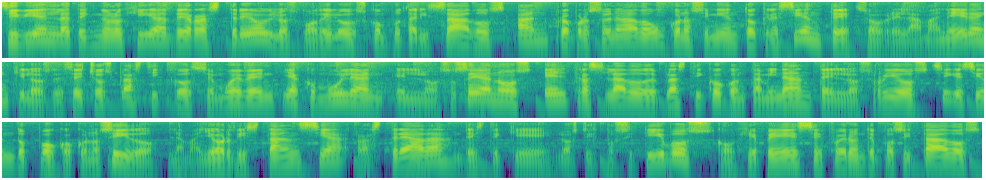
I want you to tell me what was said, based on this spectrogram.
Si bien la tecnología de rastreo y los modelos computarizados han proporcionado un conocimiento creciente sobre la manera en que los desechos plásticos se mueven y acumulan en los océanos, el traslado de plástico contaminante en los ríos sigue siendo poco conocido. La mayor distancia rastreada desde que los dispositivos con GPS fueron depositados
